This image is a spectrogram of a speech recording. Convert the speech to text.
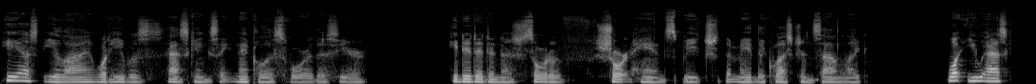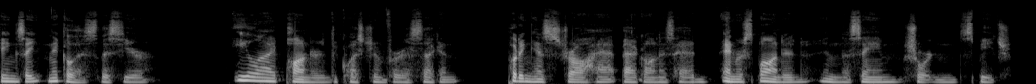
He asked Eli what he was asking St. Nicholas for this year. He did it in a sort of shorthand speech that made the question sound like, What you asking St. Nicholas this year? Eli pondered the question for a second, putting his straw hat back on his head, and responded in the same shortened speech.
